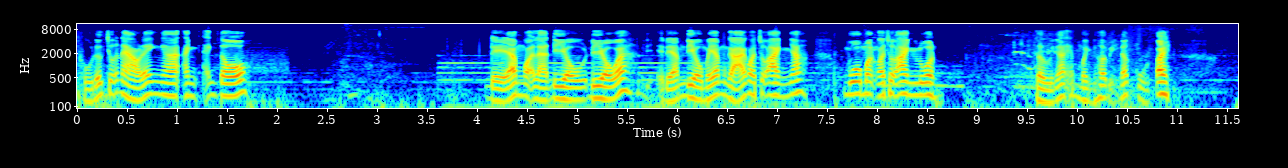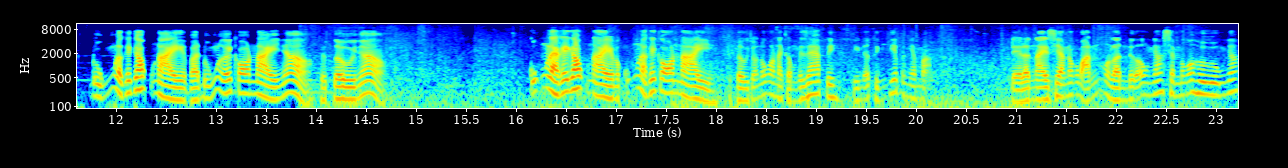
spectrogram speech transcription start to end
thủ đức chỗ nào đấy anh à, anh anh tô? Để em gọi là điều điều á, để em điều mấy em gái qua chỗ anh nhá. Mua mận qua chỗ anh luôn. Từ nhá, em mình hơi bị nấc cụt. Ây đúng là cái góc này và đúng là cái con này nhá. Từ từ nhá. Cũng là cái góc này và cũng là cái con này. Từ từ cho nó con này cầm cái giáp đi, tí nữa tính tiếp anh em ạ. Để lần này xem nó có bắn một lần nữa không nhá, xem nó có hư không nhá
